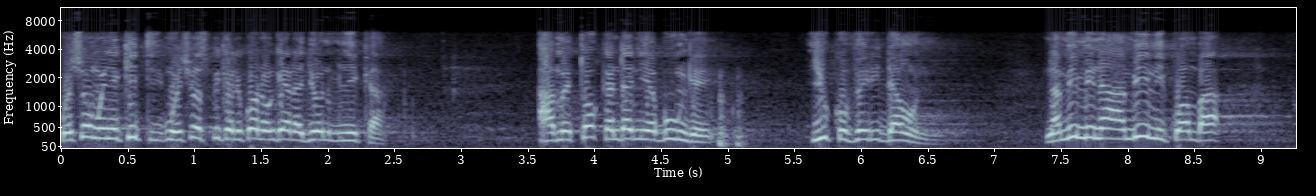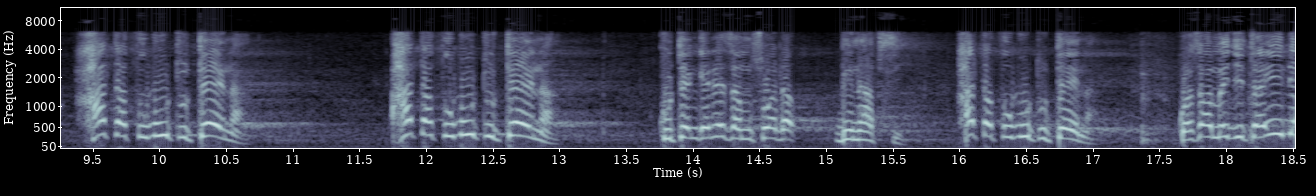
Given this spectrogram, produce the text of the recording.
Mheshimiwa Mwenyekiti, Mheshimiwa Spika, nilikuwa naongea na John Mnyika, ametoka ndani ya bunge, yuko very down, na mimi naamini kwamba hata thubutu tena, hata thubutu tena kutengeneza mswada binafsi, hata thubutu tena, kwa sababu amejitahidi,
